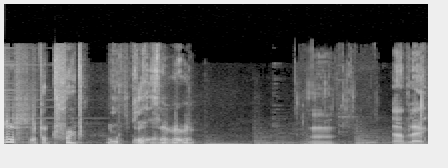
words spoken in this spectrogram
oh, what a treat. Oh. lovely.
